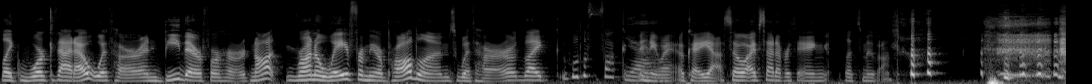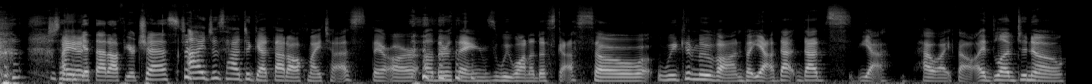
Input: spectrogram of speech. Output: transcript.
like work that out with her and be there for her, not run away from your problems with her. Like, who the fuck? Yeah. Anyway, okay, yeah. So I've said everything. Let's move on. just had I, to get that off your chest. I just had to get that off my chest. There are other things we want to discuss, so we can move on. But yeah, that that's yeah how I felt. I'd love to know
